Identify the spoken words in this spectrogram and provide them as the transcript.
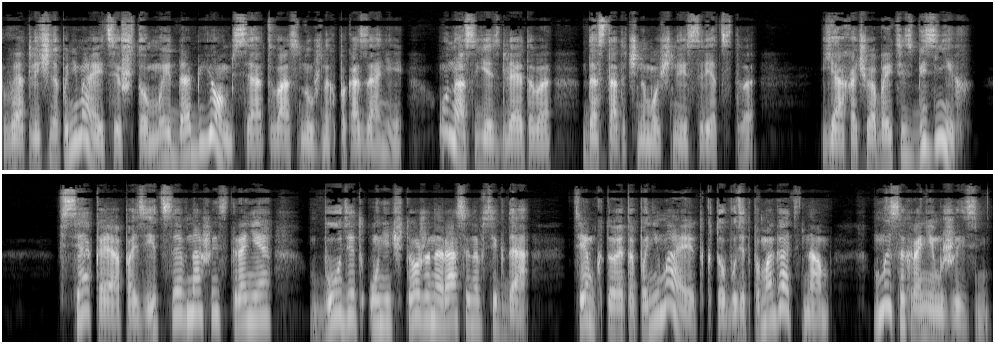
Вы отлично понимаете, что мы добьемся от вас нужных показаний. У нас есть для этого достаточно мощные средства. Я хочу обойтись без них. Всякая оппозиция в нашей стране будет уничтожена раз и навсегда. Тем, кто это понимает, кто будет помогать нам, мы сохраним жизнь.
